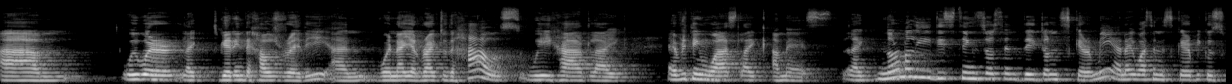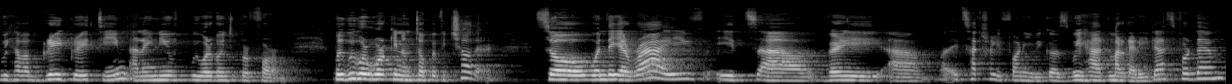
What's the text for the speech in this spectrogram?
Um, we were like getting the house ready. And when I arrived to the house, we had like, everything was like a mess like normally these things doesn't they don't scare me and i wasn't scared because we have a great great team and i knew we were going to perform. But we were working on top of each other. So when they arrive it's uh, very uh, it's actually funny because we had margaritas for them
